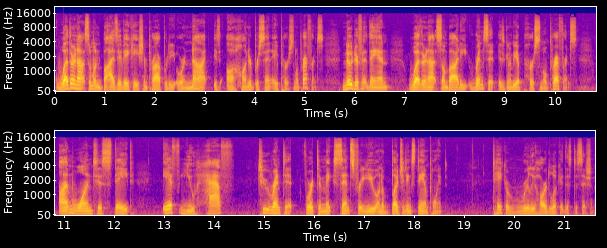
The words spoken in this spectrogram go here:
whether or not someone buys a vacation property or not is 100% a personal preference. No different than whether or not somebody rents it is going to be a personal preference. I'm one to state if you have to rent it for it to make sense for you on a budgeting standpoint, take a really hard look at this decision.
